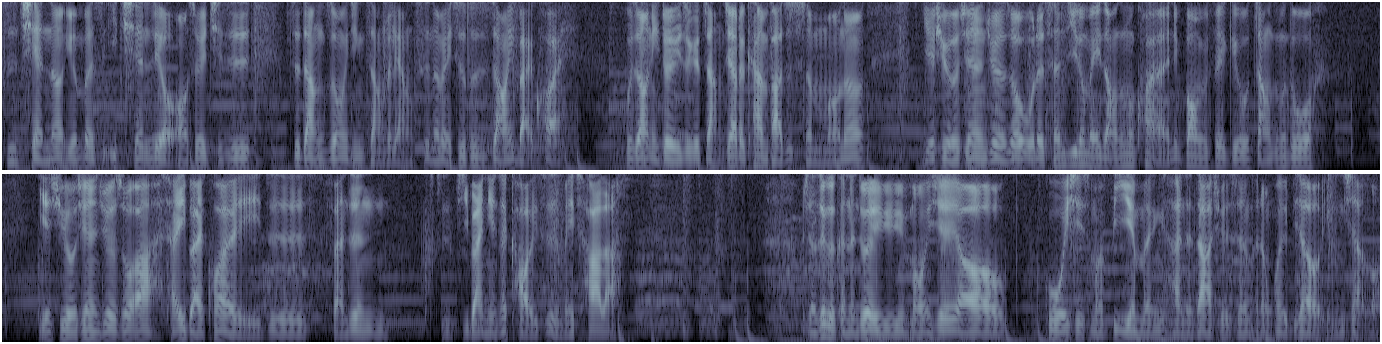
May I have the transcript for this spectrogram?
之前呢原本是一千六哦，所以其实这当中已经涨了两次，那每次都是涨一百块。不知道你对于这个涨价的看法是什么呢？也许有些人觉得说，我的成绩都没涨这么快，你报名费给我涨这么多。也许有些人觉得说啊，才一百块，这反正是几百年才考一次，没差啦。我想这个可能对于某一些要过一些什么毕业门槛的大学生可能会比较有影响哦。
